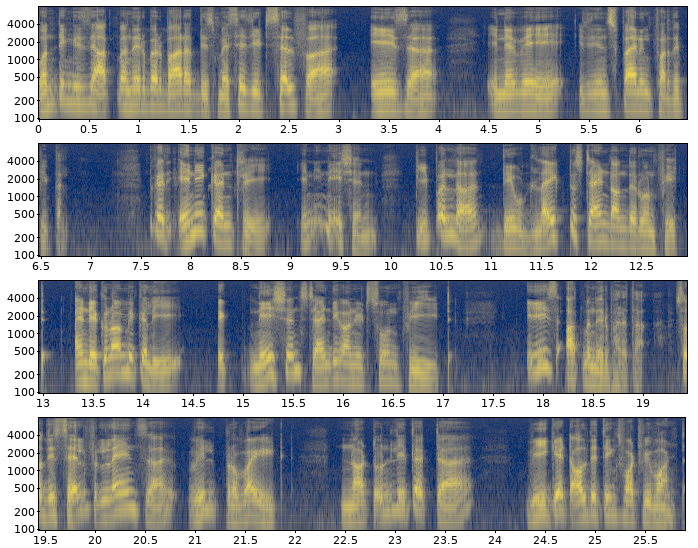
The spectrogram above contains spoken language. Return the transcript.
One thing is the Atmanirbhar Bharat, this message itself uh, is uh, in a way, it is inspiring for the people. Because any country, any nation, people uh, they would like to stand on their own feet. And economically, a nation standing on its own feet is Atmanirbharata. So this self-reliance uh, will provide not only that uh, we get all the things what we want.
